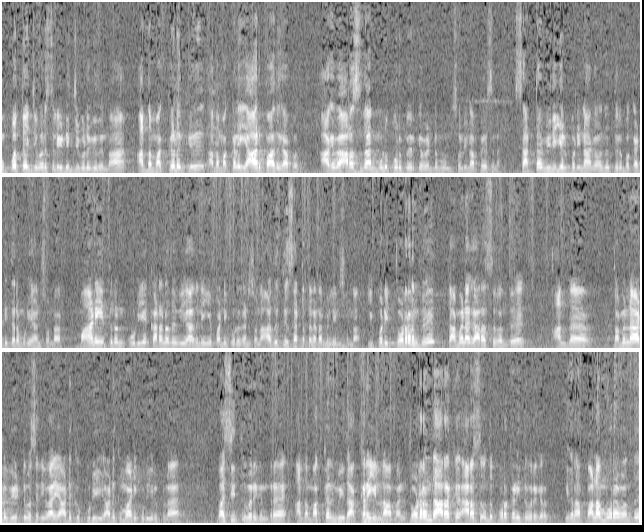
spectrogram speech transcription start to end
முப்பத்தஞ்சு வருஷத்துல இடிஞ்சு விழுகுதுன்னா அந்த மக்களுக்கு அந்த மக்களை யார் பாதுகாப்பது? ஆகவே அரசு தான் முழு பொறுப்பு இருக்க வேண்டும் சொல்லி நான் பேசினேன். சட்ட விதிகள் படி நாங்கள் வந்து திரும்ப கட்டித்தர முடியாதுன்னு சொன்னார். மானியத்துடன் கூடிய கடனுதவியாவது நீங்க பண்ணி கொடுங்கன்னு சொன்னார். அதுக்கு சட்டத்தில் இடமில்லைன்னு சொன்னார். இப்படி தொடர்ந்து தமிழக அரசு வந்து அந்த தமிழ்நாடு வீட்டு வசதி வாரிய அடுக்கு குடி அடுக்குமாடி குடியிருப்பில் வசித்து வருகின்ற அந்த மக்கள் மீது அக்கறை இல்லாமல் தொடர்ந்து அரசு அரசு வந்து புறக்கணித்து வருகிறது. இதை நான் பல முறை வந்து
